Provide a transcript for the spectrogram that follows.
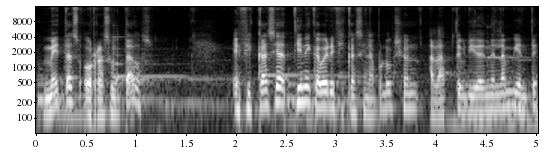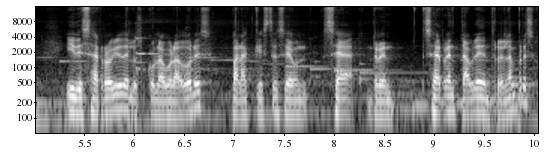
metas o resultados. Eficacia, tiene que haber eficacia en la producción, adaptabilidad en el ambiente y desarrollo de los colaboradores para que éste sea, sea, sea rentable dentro de la empresa.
